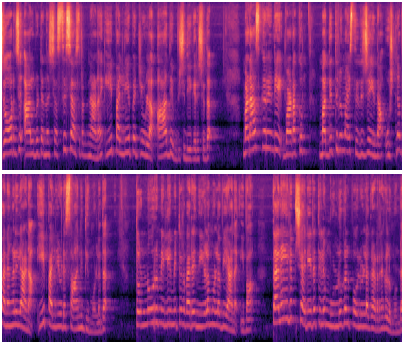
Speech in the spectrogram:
ജോർജ് ആൽബർട്ട് എന്ന ശസ്യശാസ്ത്രജ്ഞനാണ് ഈ പല്ലിയെപ്പറ്റിയുള്ള ആദ്യം വിശദീകരിച്ചത്. മഡാസ്കറിന്റെ വടക്കും മധ്യത്തിലുമായി സ്ഥിതി ചെയ്യുന്ന ഉഷ്ണവനങ്ങളിലാണ് ഈ പല്ലിയുടെ സാന്നിധ്യമുള്ളത്. തൊണ്ണൂറ് മില്ലിമീറ്റർ വരെ നീളമുള്ളവയാണ് ഇവ. തലയിലും ശരീരത്തിലും മുള്ളുകൾ പോലുള്ള ഘടനകളുമുണ്ട്.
